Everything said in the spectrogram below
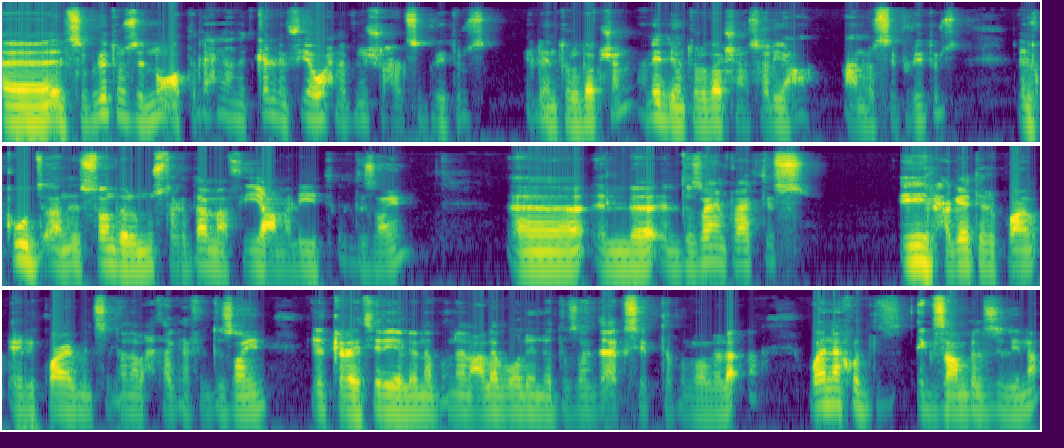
آه ال separators النقط اللي إحنا هنتكلم فيها وإحنا بنشرح ال separators ال introduction هندي introduction سريعة عن ال separators. ال codes and ال standard المستخدمة في عملية ال design. آه ال design practice إيه الحاجات ال requirements اللي أنا بحتاجها في ال design؟ إيه ال criteria اللي أنا بناء عليها بقول إن ال design ده acceptable ولا لأ؟ وهناخد examples لنا.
